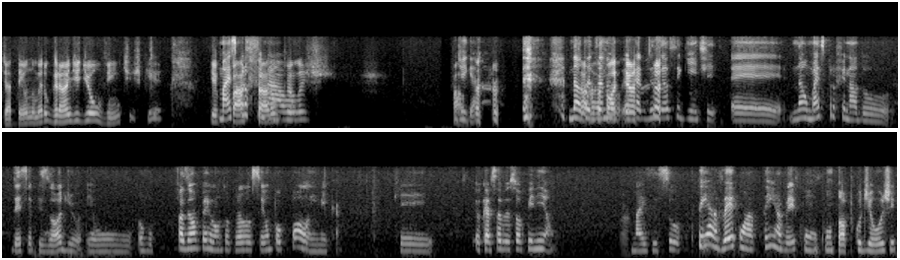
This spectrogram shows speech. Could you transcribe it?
Já tem um número grande de ouvintes que, que Mas passaram final... pelos. Fala. Diga. Não, tô dizendo, eu quero dizer o seguinte, é, não, mais pro final do, desse episódio, eu, eu vou fazer uma pergunta para você um pouco polêmica, que eu quero saber a sua opinião. Mas isso tem a ver com a, tem a ver com, com o tópico de hoje,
